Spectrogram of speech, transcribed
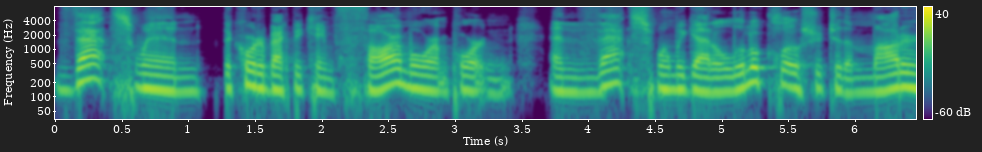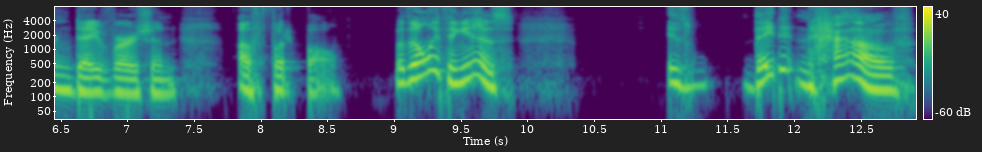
that's when the quarterback became far more important. And that's when we got a little closer to the modern day version of football. But the only thing is, is they didn't have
